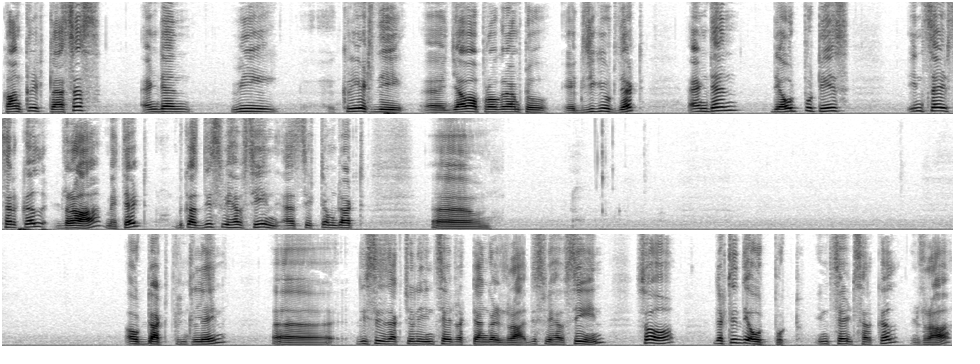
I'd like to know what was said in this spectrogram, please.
concrete classes and then we create the uh, Java program to execute that. And then the output is inside circle draw method because this we have seen as system dot uh, out dot println uh, this is actually inside rectangle draw. This we have seen. So, that is the output. Inside circle draw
